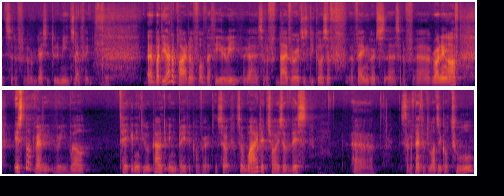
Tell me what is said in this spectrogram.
It's sort of a regression to the mean sort yep. of thing. Mm -hmm. Uh, but the other part of, of the theory uh, sort of diverges because of uh, Vanguard's uh, sort of uh, running off, is not very, very well taken into account in beta convergence. So, so why the choice of this uh, sort of methodological tool?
